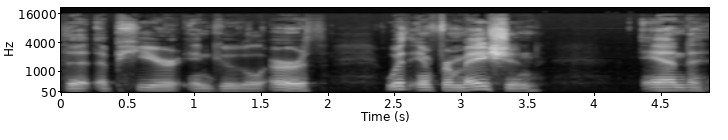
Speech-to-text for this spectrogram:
that appear in Google Earth with information, and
